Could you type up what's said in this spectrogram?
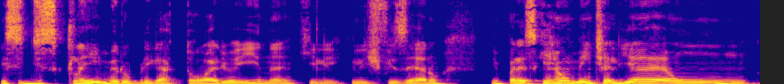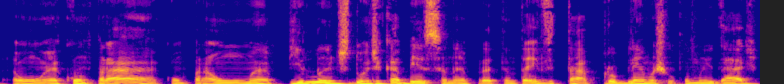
Esse disclaimer obrigatório aí, né, que, ele, que eles fizeram, me parece que realmente ali é um é, um, é comprar comprar uma pílula antidor de cabeça, né, para tentar evitar problemas com a comunidade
